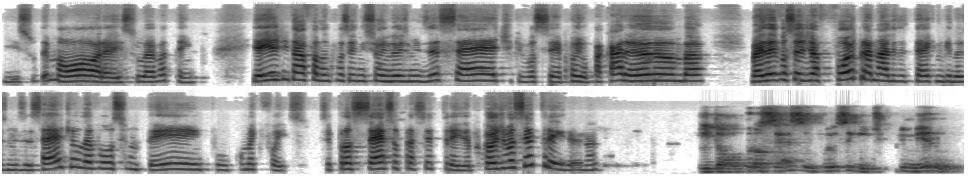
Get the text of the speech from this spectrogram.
Isso demora, isso leva tempo. E aí a gente tava falando que você iniciou em 2017, que você apanhou pra caramba, Mas aí você já foi para análise técnica em 2017 ou levou-se um tempo? Como é que foi isso? Esse processo para ser trader? Porque hoje você é trader, né? Então, o processo foi o seguinte: primeiro,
